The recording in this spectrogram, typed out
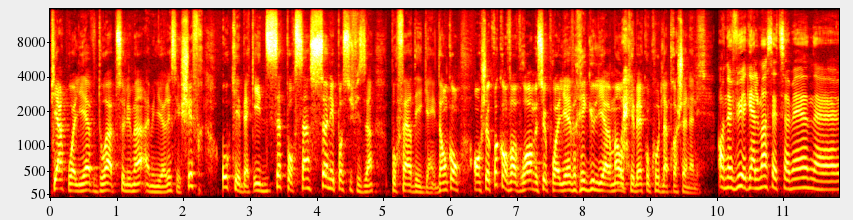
Pierre Poilievre doit absolument améliorer ses chiffres au Québec. Et 17% ce n'est pas suffisant pour faire des gains. Donc, on, je crois qu'on va voir M. Poilievre régulièrement au Québec au cours de la prochaine année. On a vu également cette semaine euh,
